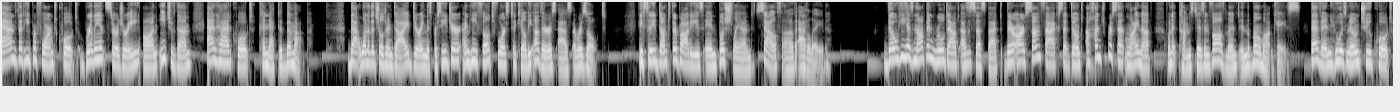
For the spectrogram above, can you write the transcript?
and that he performed, quote, brilliant surgery on each of them and had, quote, connected them up. That one of the children died during this procedure and he felt forced to kill the others as a result. He said he dumped their bodies in bushland south of Adelaide. Though he has not been ruled out as a suspect, there are some facts that don't 100% line up when it comes to his involvement in the Beaumont case. Bevan, who was known to, quote,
